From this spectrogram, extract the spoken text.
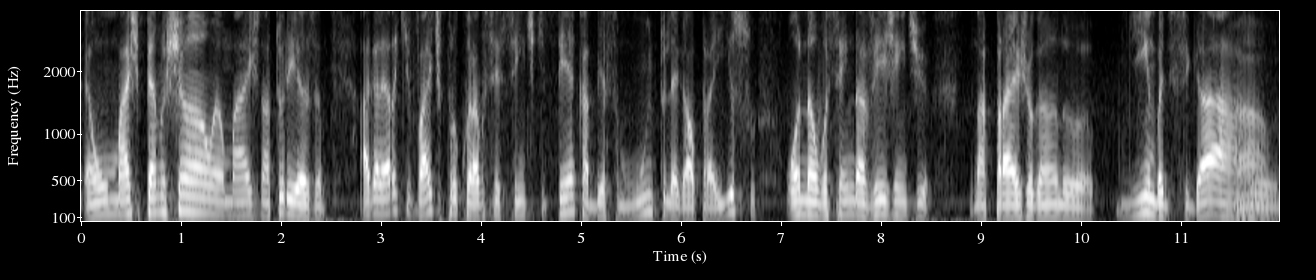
é um mais pé no chão, é um mais natureza. A galera que vai te procurar, você sente que tem a cabeça muito legal para isso, ou não? Você ainda vê gente na praia jogando guimba de cigarro,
